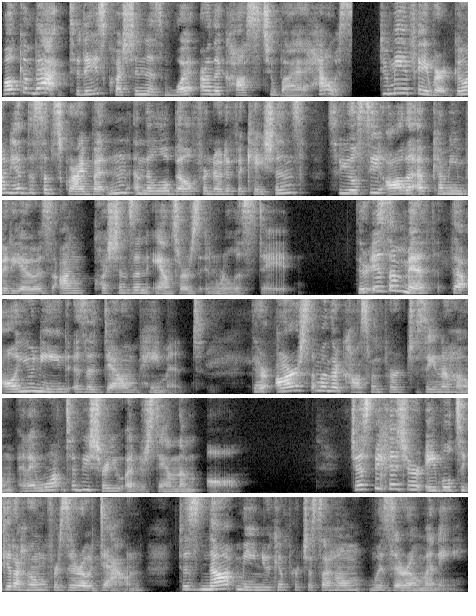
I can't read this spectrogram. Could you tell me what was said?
Welcome back. Today's question is what are the costs to buy a house? Do me a favor, go and hit the subscribe button and the little bell for notifications so you'll see all the upcoming videos on questions and answers in real estate. There is a myth that all you need is a down payment. There are some other costs when purchasing a home and I want to be sure you understand them all. Just because you're able to get a home for zero down does not mean you can purchase a home with zero money.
